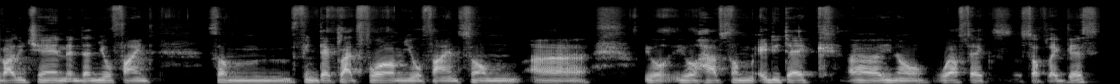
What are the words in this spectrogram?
value chain, and then you'll find some fintech platform, you'll find some, uh, you'll you'll have some edutech, uh, you know, wealth tech stuff like this.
